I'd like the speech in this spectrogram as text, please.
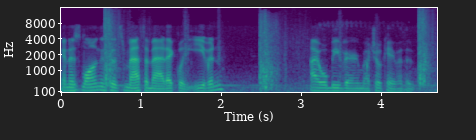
And as long as it's mathematically even, I will be very much okay with it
